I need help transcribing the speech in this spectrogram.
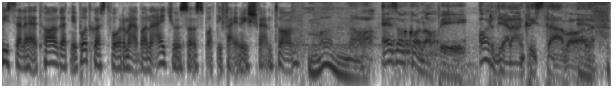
Vissza lehet hallgatni podcast formában, iTunes-on, Spotify-on is fent van. Manna, ez a kanapé, Argyelán Krisztával. F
